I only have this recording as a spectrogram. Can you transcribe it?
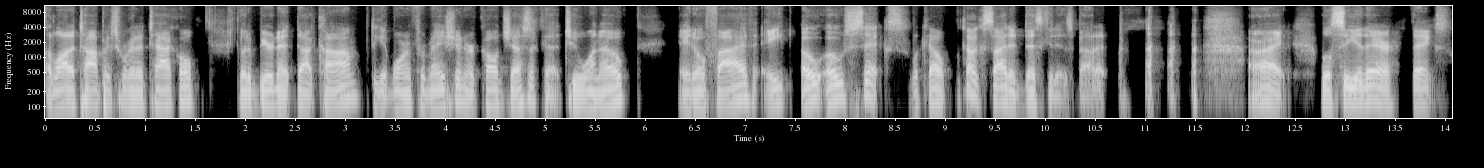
a lot of topics we're going to tackle. Go to beernet.com to get more information or call Jessica at 210 805 8006. Look how look how excited Biscuit is about it. All right. We'll see you there. Thanks.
